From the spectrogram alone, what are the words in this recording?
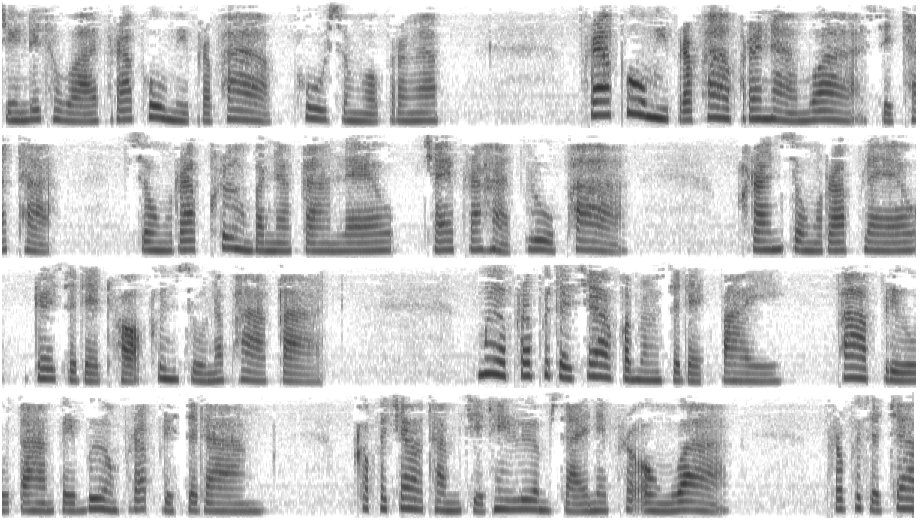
จึงได้ถวายพระผู้มีพระภาค ผู้สงบระงับ พระผู้มีพระภาคพระนามว่าสิทธัตถะทรงรับเครื่องบรรณาการแล้วใช้พระหัตถ์ลูกผ้า ครั้นทรงรับแล้วได้เสด็จเหาะขึ้นสู่นภาอากาศ เมื่อพระพุทธเจ้ากำลังเสด็จไปภาพปลิวตามไปเบื้องพระปริสดางข้าพเจ้าทำจิตให้เลื่อมใสในพระองค์ว่า พระพุทธเจ้า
